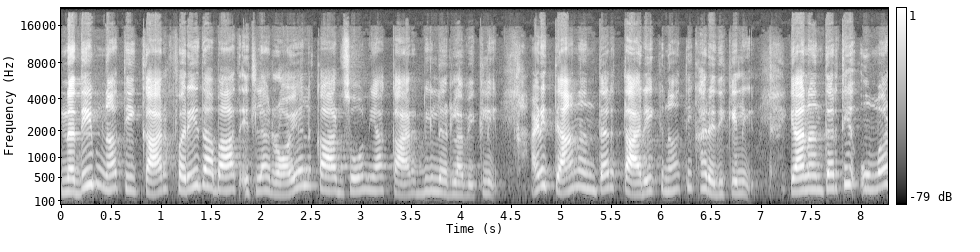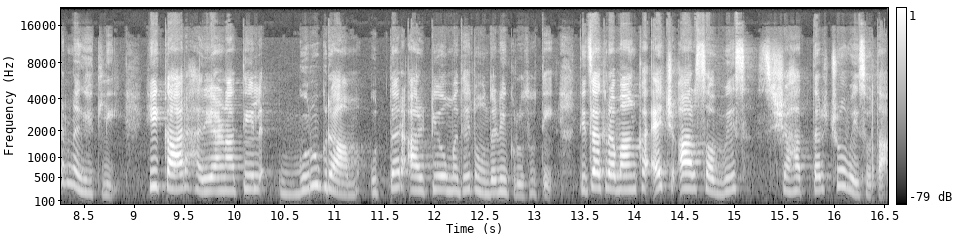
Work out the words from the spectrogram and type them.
नदीमनं ती कार फरीदाबाद इथल्या रॉयल कार झोन या कार डीलरला विकली आणि त्यानंतर तारिकनं ती खरेदी केली. यानंतर ती उमरनं घेतली. ही कार हरियाणातील गुरुग्राम उत्तर आर टी ओमध्ये नोंदणीकृत होती. तिचा क्रमांक एच आर सव्वीस शहात्तर चोवीस होता.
